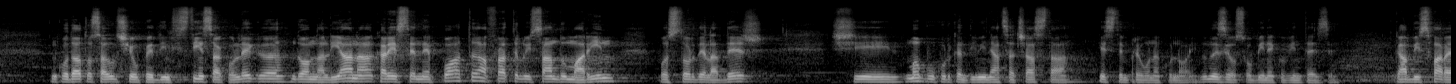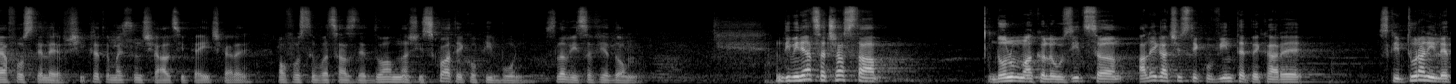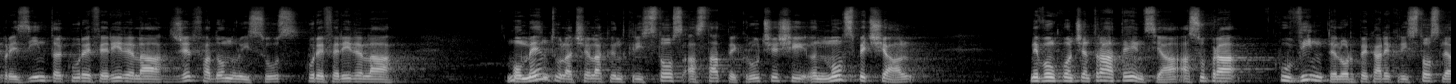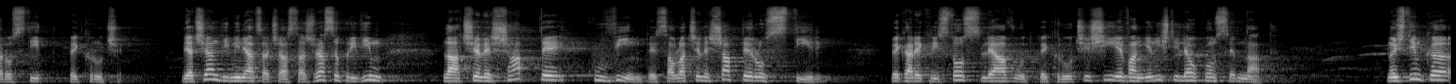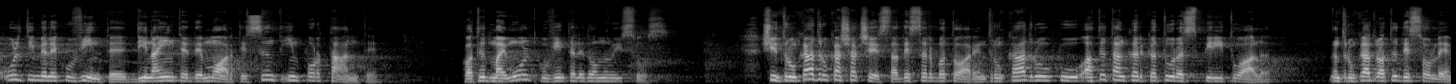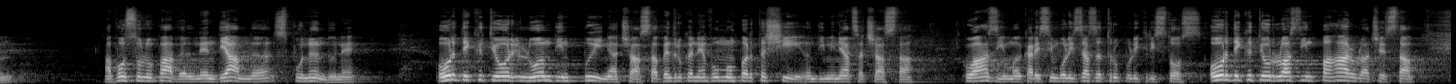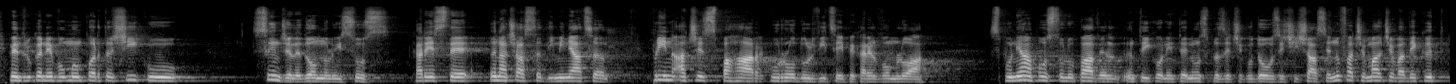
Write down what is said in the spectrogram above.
Încă o dată o salut și eu pe distinsa colegă, doamna Liana, care este nepoată a fratelui Sandu Marin, păstor de la Dej, și mă bucur că în dimineața aceasta este împreună cu noi. Dumnezeu să o binecuvinteze. Gabi Sfara a fost elev și cred că mai sunt și alții pe aici care au fost învățați de Doamna și scoate copii buni. Slăvit să fie Domnul! În dimineața aceasta, Domnul m-a călăuzit să aleg aceste cuvinte pe care Scriptura ni le prezintă cu referire la jertfa Domnului Isus, cu referire la momentul acela când Hristos a stat pe cruce și, în mod special, ne vom concentra atenția asupra cuvintelor pe care Hristos le-a rostit pe cruce. De aceea, în dimineața aceasta, aș vrea să privim la cele șapte cuvinte sau la cele șapte rostiri pe care Hristos le-a avut pe cruce și evangeliștii le-au consemnat. Noi știm că ultimele cuvinte dinainte de moarte sunt importante, cu atât mai mult cuvintele Domnului Isus. Și într-un cadru ca și acesta, de sărbătoare, într-un cadru cu atâta încărcătură spirituală, într-un cadru atât de solemn, Apostolul Pavel ne îndeamnă spunându-ne, ori de câte ori luăm din pâinea aceasta, pentru că ne vom împărtăși în dimineața aceasta cu azimă care simbolizează trupul lui Hristos, ori de câte ori luați din paharul acesta, pentru că ne vom împărtăși cu sângele Domnului Isus, care este în această dimineață prin acest pahar cu rodul viței pe care îl vom lua. Spunea Apostolul Pavel, 1 Corinteni 11 cu 26, nu facem altceva decât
